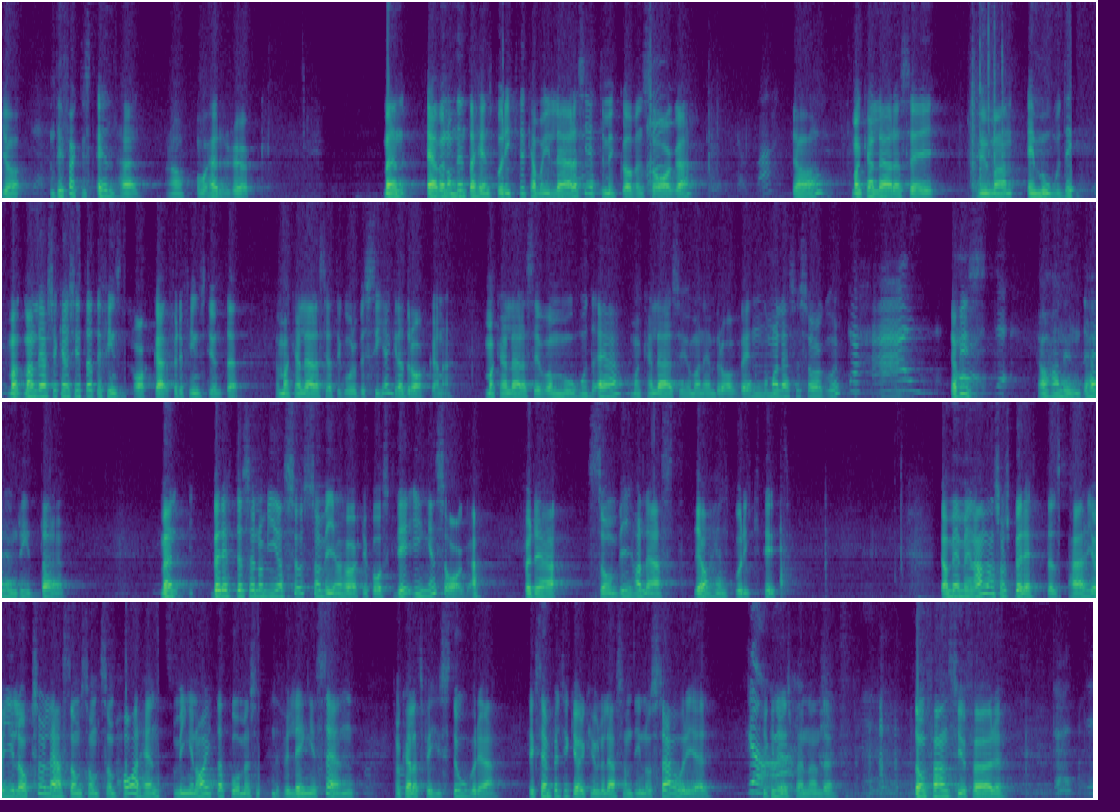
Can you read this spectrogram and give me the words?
Ja, det är faktiskt eld här. Ja, och här är rök. Men även om det inte har hänt på riktigt kan man ju lära sig jättemycket av en saga. Ja, man kan lära sig hur man är modig. Man, man lär sig kanske inte att det finns drakar, för det finns det ju inte. Men man kan lära sig att det går att besegra drakarna. Man kan lära sig vad mod är. Man kan lära sig hur man är en bra vän om man läser sagor. Ja, visst. Ja, han är, det här är en riddare. Men berättelsen om Jesus som vi har hört i påsk, det är ingen saga. För det som vi har läst, det har hänt på riktigt. Jag har med mig en annan sorts berättelse här. Jag gillar också att läsa om sånt som har hänt, som ingen har hittat på, men som hände för länge sedan. Som kallas för historia. Till exempel tycker jag det är kul att läsa om dinosaurier. Tycker ni det är spännande? De fanns ju för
